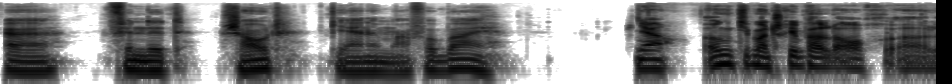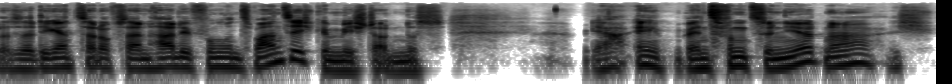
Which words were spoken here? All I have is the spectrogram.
äh, findet. Schaut gerne mal vorbei. Ja, irgendjemand schrieb halt auch, äh, dass er die ganze Zeit auf seinen HD25 gemischt hat. Und das, ja, ey, wenn es funktioniert, ne? Ich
